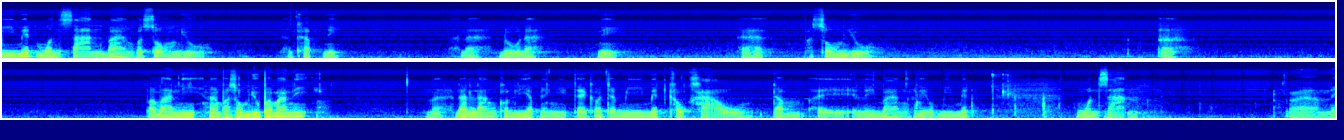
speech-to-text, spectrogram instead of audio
มีเม็ดมวลสารบ้างผสมอยู่นะครับนี่ นะดูนะนี่นะฮะผสมอยู่อะประมาณนี้นะผสมอยู่ประมาณนี้นะด้านหลังก็เรียบอย่างนี้ แต่ก็จะมีเม็ดขาวๆดำไอ้อะไรบ้างเขาเรียกว่ามีเม็ดมวลสารใน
